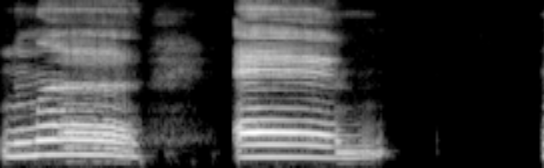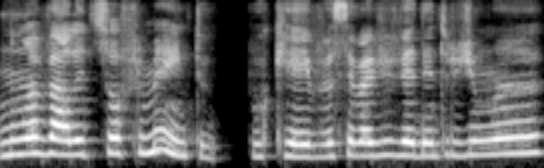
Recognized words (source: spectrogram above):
numa, é, numa vala de sofrimento, porque você vai viver dentro de uma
